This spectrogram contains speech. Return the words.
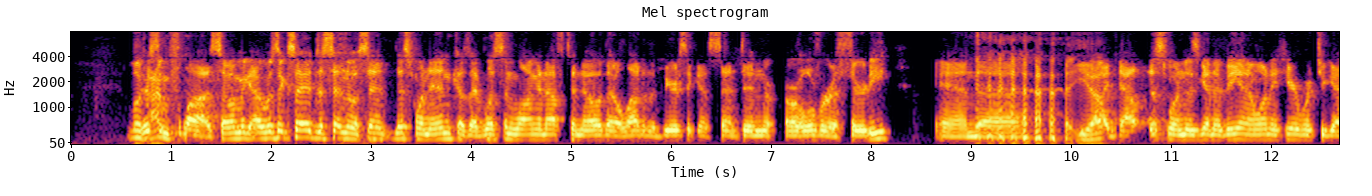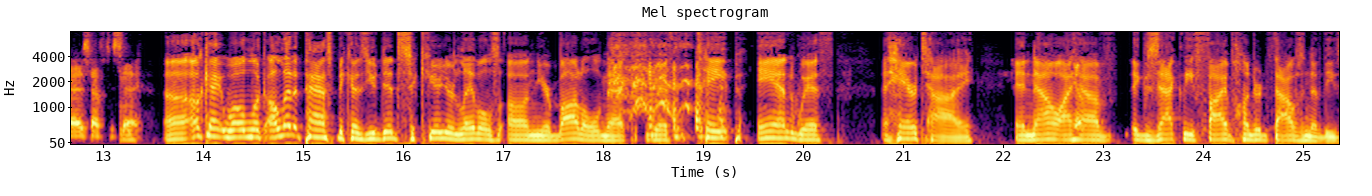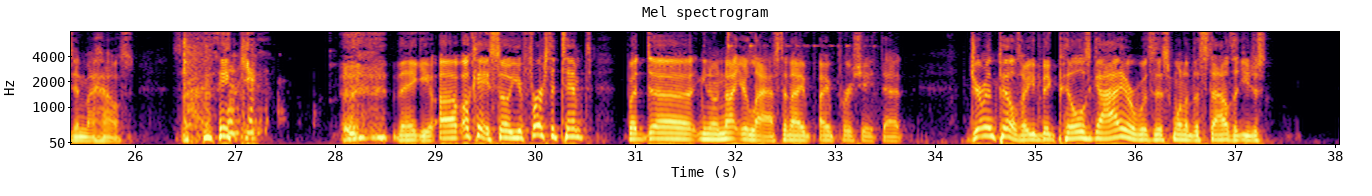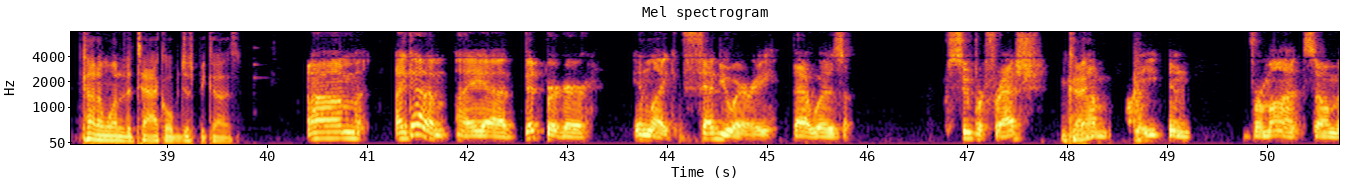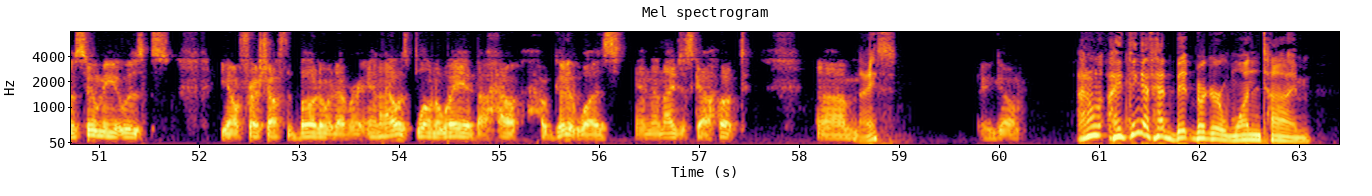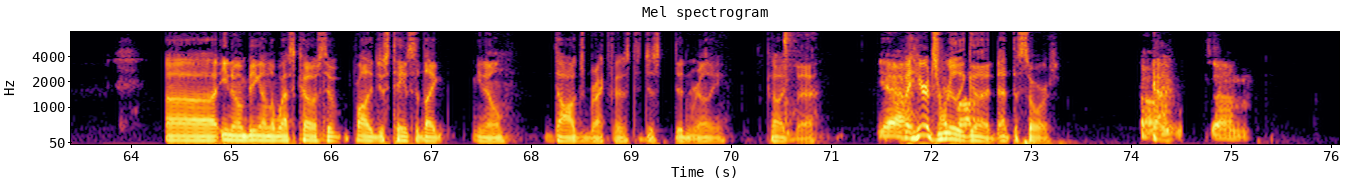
Look, there's I'm, some flaws. So I'm, I was excited to send, those- this one in because I've listened long enough to know that a lot of the beers that get sent in are over a thirty, and uh, yeah. I doubt this one is going to be. And I want to hear what you guys have to say. Uh, okay, well, look, I'll let it pass because you did secure your labels on your bottleneck with tape and with a hair tie, and now I have exactly five hundred thousand of these in my house. So thank you, thank you. Uh, okay, so your first attempt, but uh, you know, not your last, and I, I appreciate that. German Pils. Are you a big Pils guy, or was this one of the styles that you just kind of wanted to tackle just because? Um, I got a, a uh, Bitburger in like February that was super fresh. Okay. I'm in Vermont, so I'm assuming it was, you know, fresh off the boat or whatever. And I was blown away about how how good it was, and then I just got hooked. Um, nice. There you go. I don't. I think I've had Bitburger one time. Uh, you know, being on the West Coast, it probably just tasted like you know dog's breakfast. It just didn't really kind of like the. Yeah, But I hear it's really bought- good at the source. Oh, Yeah. it was, um,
